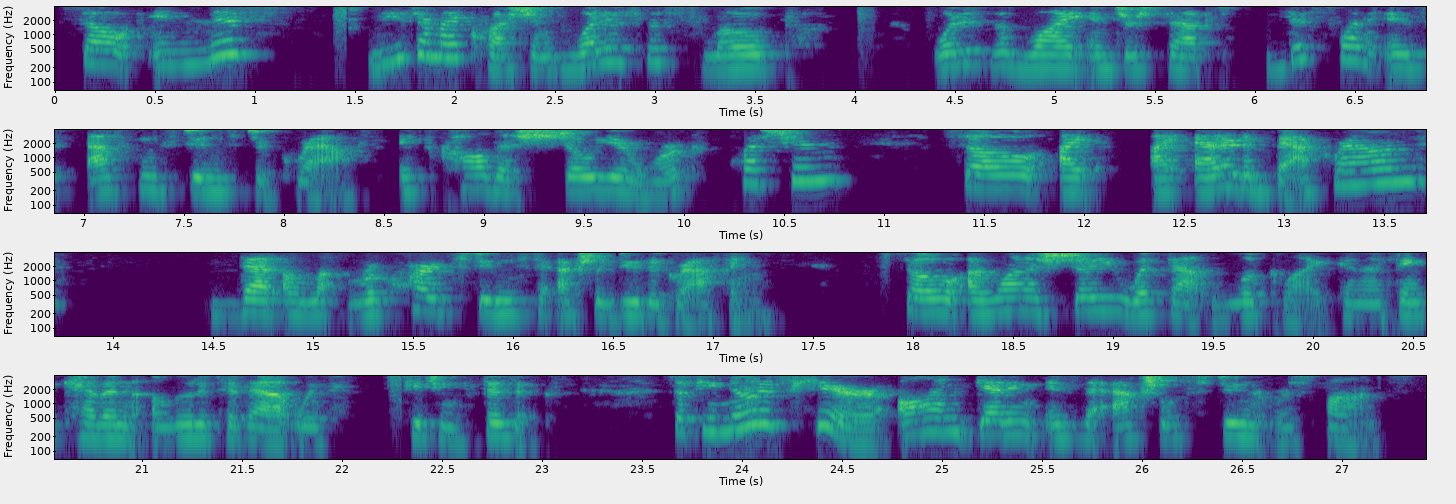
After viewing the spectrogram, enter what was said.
So in this, these are my questions. What is the slope? What is the y-intercept? This one is asking students to graph. It's called a show your work question. So I, I added a background that required students to actually do the graphing. So I want to show you what that looked like. And I think Kevin alluded to that with teaching physics. So if you notice here, all I'm getting is the actual student response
